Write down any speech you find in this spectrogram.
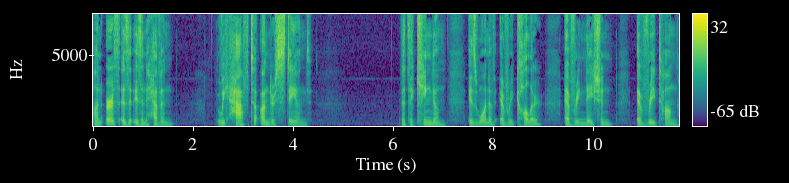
on earth as it is in heaven, we have to understand that the kingdom is one of every color, every nation, every tongue.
